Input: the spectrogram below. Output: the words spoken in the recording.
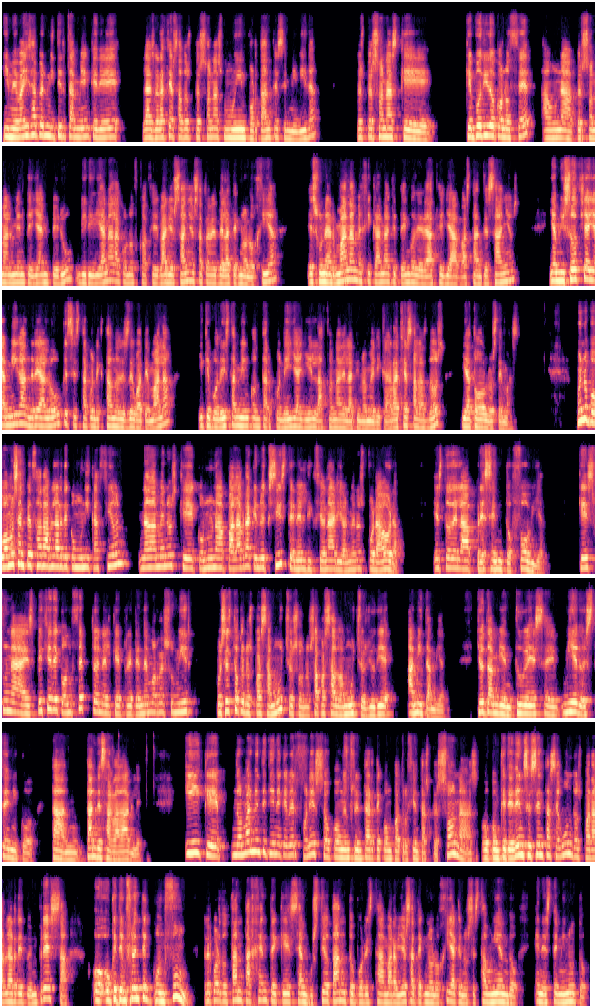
Y me vais a permitir también que dé las gracias a dos personas muy importantes en mi vida, dos personas que, que he podido conocer, a una personalmente ya en Perú, Viridiana, la conozco hace varios años a través de la tecnología, es una hermana mexicana que tengo desde hace ya bastantes años, y a mi socia y amiga Andrea Lowe, que se está conectando desde Guatemala y que podéis también contar con ella allí en la zona de Latinoamérica. Gracias a las dos y a todos los demás. Bueno, pues vamos a empezar a hablar de comunicación, nada menos que con una palabra que no existe en el diccionario, al menos por ahora, esto de la presentofobia, que es una especie de concepto en el que pretendemos resumir pues esto que nos pasa a muchos o nos ha pasado a muchos, yo a mí también. Yo también tuve ese miedo escénico tan, tan desagradable y que normalmente tiene que ver con eso, con enfrentarte con 400 personas o con que te den 60 segundos para hablar de tu empresa o, que te enfrenten con Zoom. Recuerdo tanta gente que se angustió tanto por esta maravillosa tecnología que nos está uniendo en este minuto.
